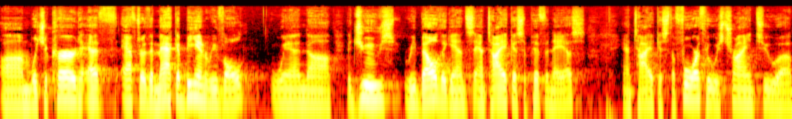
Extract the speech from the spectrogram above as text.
um, which occurred at, after the Maccabean revolt when uh, the Jews rebelled against Antiochus Epiphanes, Antiochus IV, who was trying to uh,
